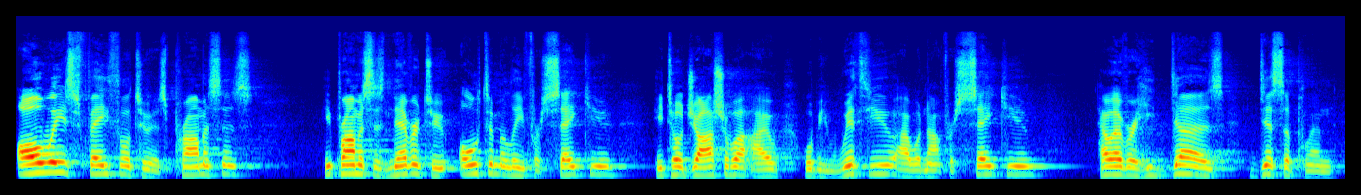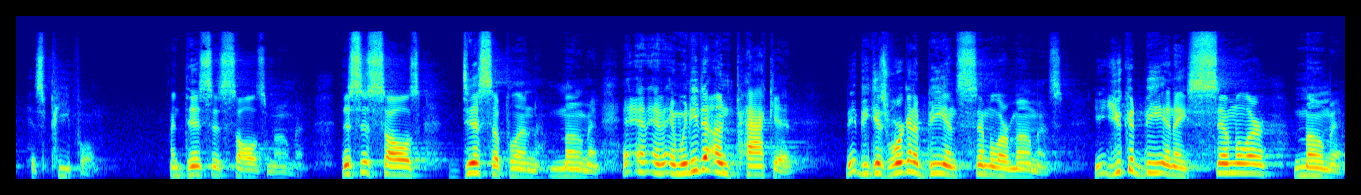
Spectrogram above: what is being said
always faithful to his promises. He promises never to ultimately forsake you. He told Joshua, I will be with you, I will not forsake you. However, he does discipline his people. And this is Saul's moment. This is Saul's discipline moment. And, and, and we need to unpack it because we're going to be in similar moments. You could be in a similar moment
